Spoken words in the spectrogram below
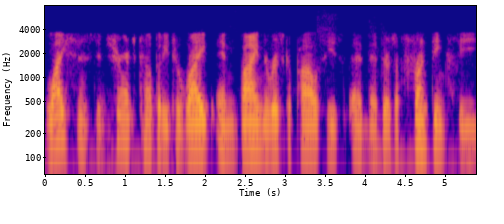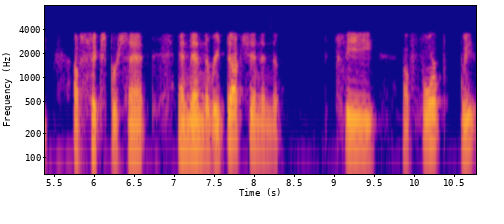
licensed insurance company to write and bind the risk of policies, and that there's a fronting fee of 6%. And then the reduction in the fee of four, we,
